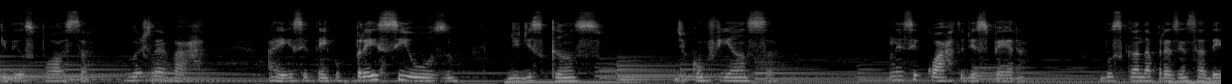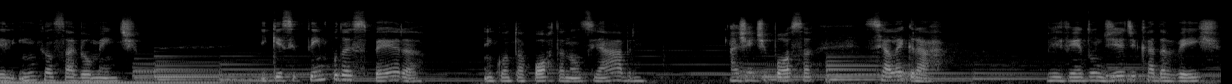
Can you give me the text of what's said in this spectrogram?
Que Deus possa nos levar a esse tempo precioso de descanso, de confiança, nesse quarto de espera, buscando a presença dEle incansavelmente. E que esse tempo da espera, enquanto a porta não se abre, a gente possa se alegrar, vivendo um dia de cada vez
